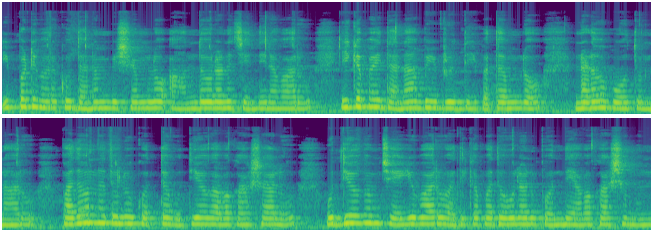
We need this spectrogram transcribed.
ఇప్పటి వరకు ధనం విషయంలో ఆందోళన చెందినవారు ఇకపై ధనాభివృద్ధి పథంలో నడవబోతున్నారు. పదోన్నతులు కొత్త ఉద్యోగ అవకాశాలు ఉద్యోగం చేయువారు అధిక పదవులను పొందే అవకాశం ఉంది.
